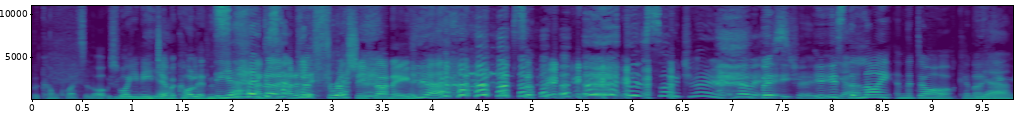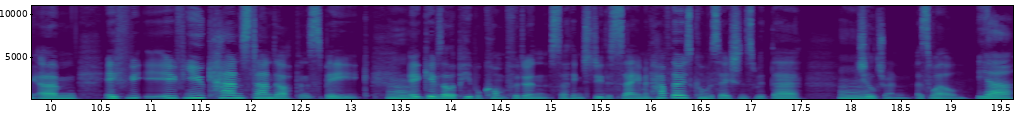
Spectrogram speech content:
become quite a lot, which is why you need Mm. Yeah. Gemma Collins. Yeah, and, a, and a exactly. thrushy Flanny. Yeah. Sorry. it's so true. No, it but is true. it is Yeah. the light and the dark, and I Yeah. think um, if if you can stand up and speak, Mm. it gives other people confidence. I think to do the same and have those conversations with their Mm. children as well. Yeah.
